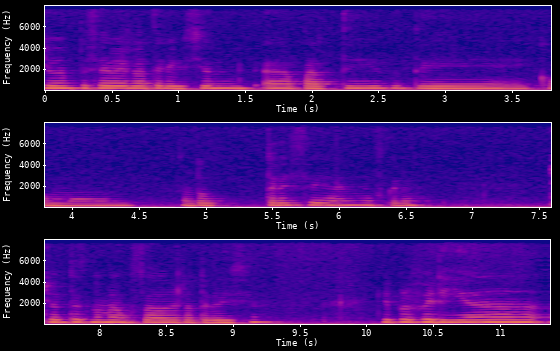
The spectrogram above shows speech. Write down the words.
Yo empecé a ver la televisión a partir de como a los 13 años, creo. Yo antes no me gustaba ver la televisión. Yo prefería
